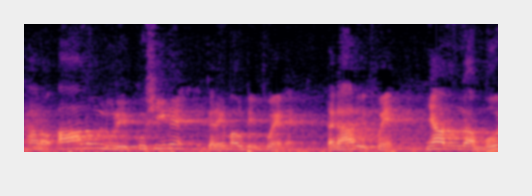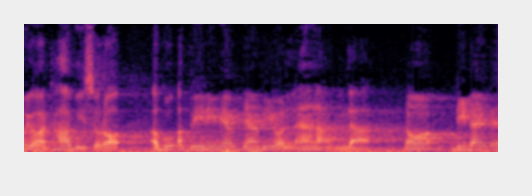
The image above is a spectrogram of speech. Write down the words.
ထားတော့အားလုံးလူတွေကုရှိနဲ့ဂရင်းပေါက်တွေဖွင့်တယ်တကားတွေဖွင့် ညတုန်းကမိုးရွာထားပြီဆိုတော့အခုအပင်တွေများပြန်ပြီးတော့လန်းလာပြီလားနော်ဒီတိုင်းပဲ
